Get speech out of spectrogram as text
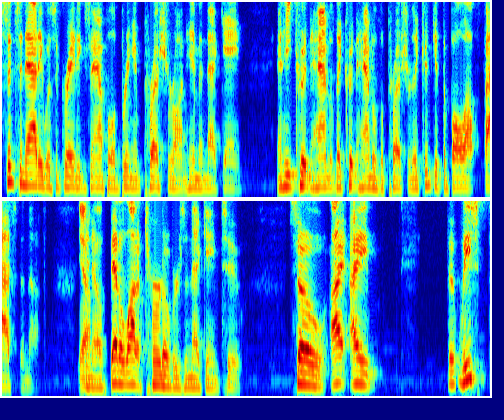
Cincinnati was a great example of bringing pressure on him in that game, and he couldn't handle. They couldn't handle the pressure. They couldn't get the ball out fast enough. Yeah. You know, they had a lot of turnovers in that game too. So I, I, at least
